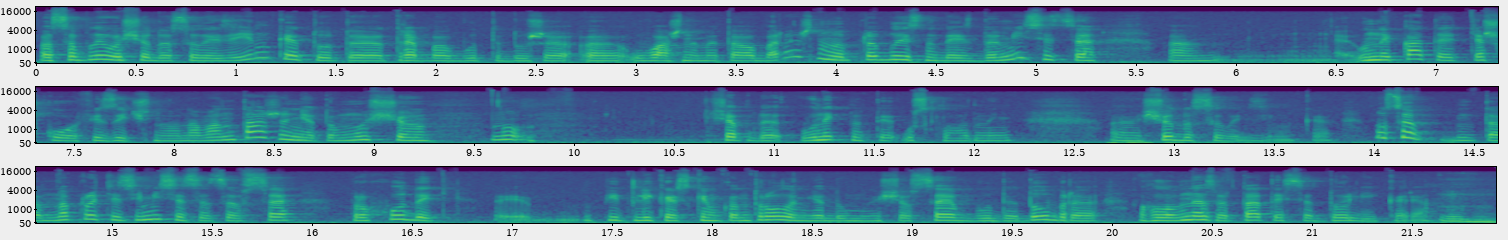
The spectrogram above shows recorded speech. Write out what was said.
Особливо щодо селезінки, тут треба бути дуже е, уважними та обережними. Приблизно десь до місяця е, уникати тяжкого фізичного навантаження, тому що ну, щоб уникнути ускладнень е, щодо селезінки. Ну, це там на протязі місяця це все проходить е, під лікарським контролем. Я думаю, що все буде добре. Головне звертатися до лікаря. Угу.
